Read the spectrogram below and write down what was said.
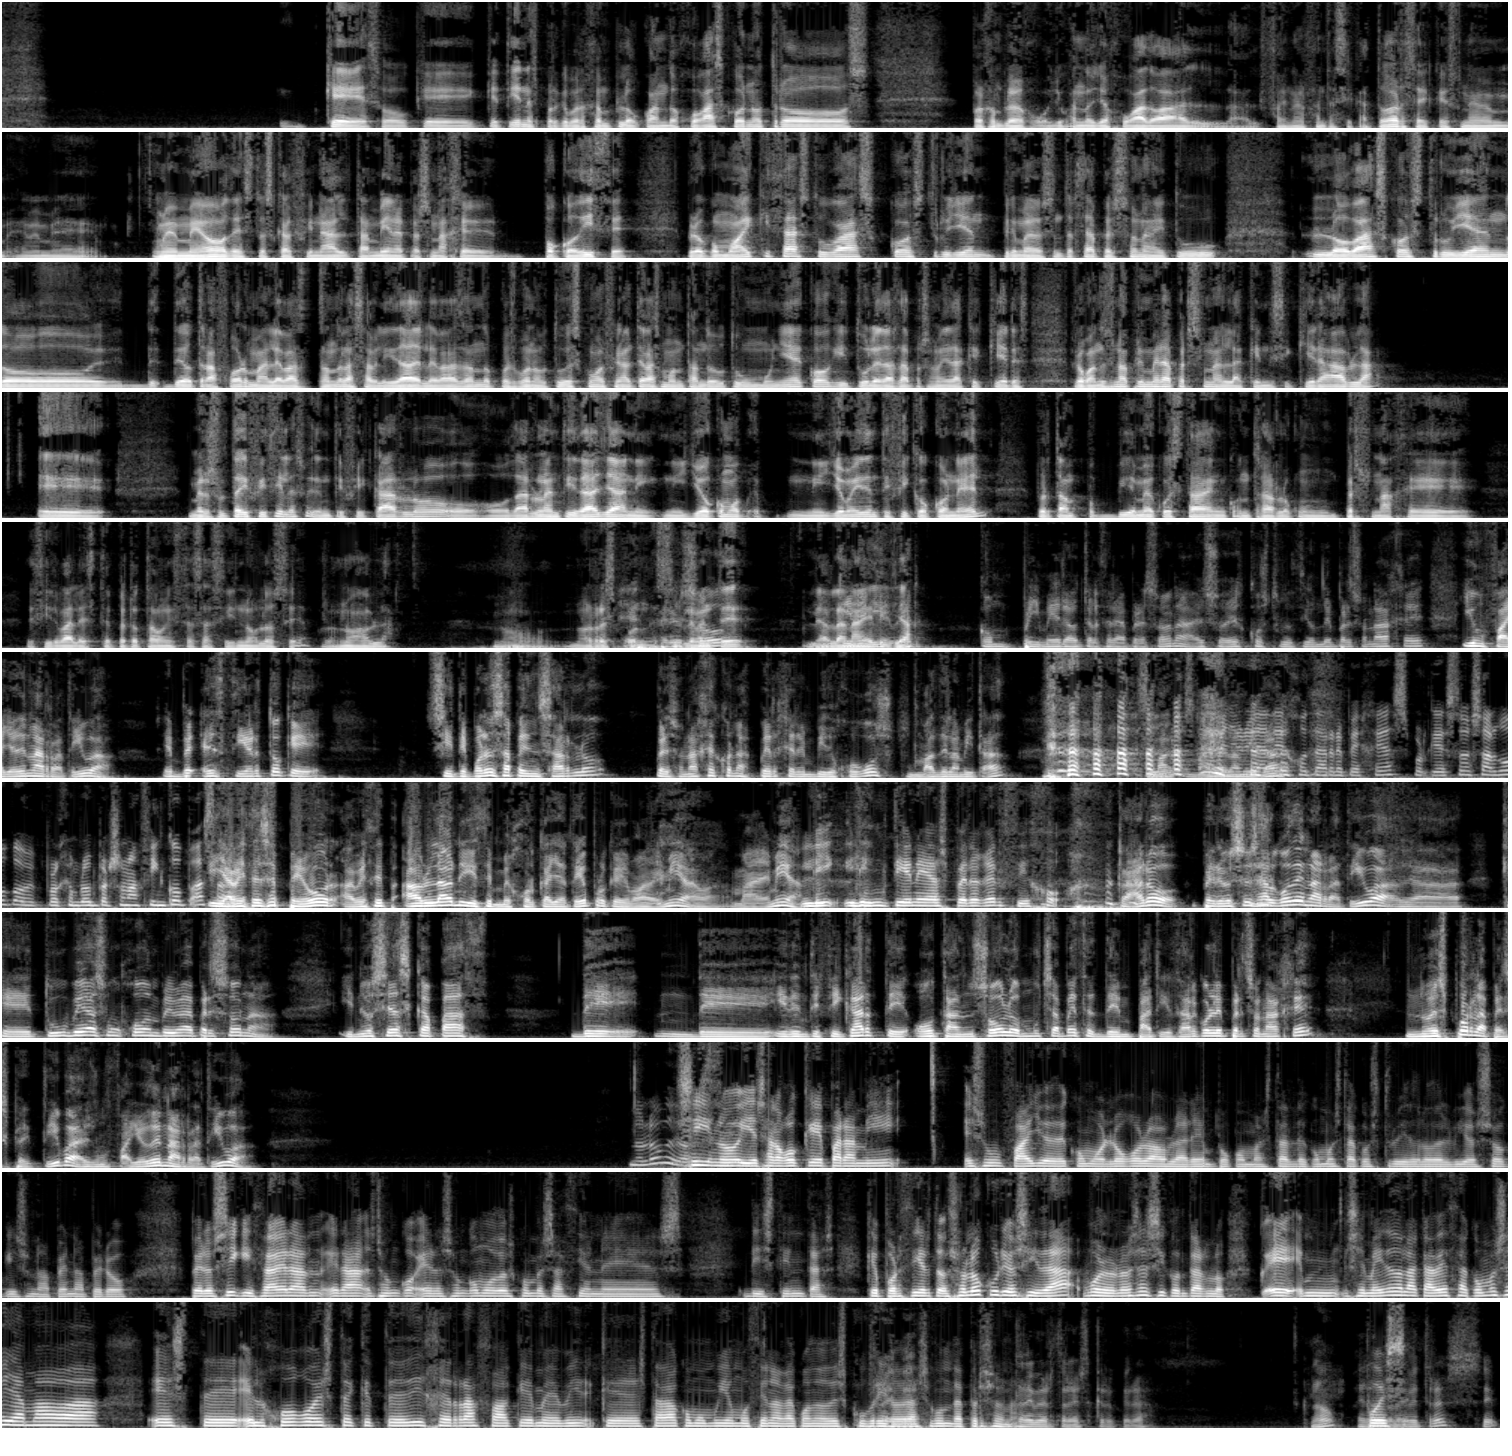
¿qué es o qué, tienes? Porque, por ejemplo, cuando juegas con otros... Por ejemplo, yo, cuando yo he jugado al, al Final Fantasy XIV, que es un MM MMO de estos que al final también el personaje poco dice, pero como hay quizás tú vas construyendo, primero es en tercera persona y tú lo vas construyendo de, de, otra forma, le vas dando las habilidades, le vas dando, pues bueno, tú es como al final te vas montando tú un muñeco y tú le das la personalidad que quieres, pero cuando es una primera persona en la que ni siquiera habla, eh, me resulta difícil eso, identificarlo o, o darle una entidad ya, ni, ni yo como, ni yo me identifico con él, pero también me cuesta encontrarlo como un personaje decir, vale, este protagonista es así, no lo sé, pero no habla, no, no responde, Eh, pero simplemente le no hablan a él y ya. Con primera o tercera persona. Eso es construcción de personaje y un fallo de narrativa. Es cierto que si te pones a pensarlo, personajes con Asperger en videojuegos, más de la mitad. Es Más- más más de la mayoría de mitad. JRPGs, porque esto es algo como, por ejemplo, en Persona 5 pasa. Y a veces es peor. A veces hablan y dicen, mejor cállate porque, madre mía, madre mía. Link, Link tiene Asperger fijo. Claro, pero eso es algo de narrativa. O sea, que tú veas un juego en primera persona y no seas capaz de, de identificarte o tan solo muchas veces de empatizar con el personaje, no es por la perspectiva, es un fallo de narrativa. No lo veo Sí, así. no, y es algo que para mí es un fallo de cómo, luego lo hablaré un poco más tarde, cómo está construido lo del Bioshock y es una pena, pero, pero sí, quizá eran, eran, son, son como dos conversaciones distintas. Que por cierto, solo curiosidad, bueno, no sé si contarlo, eh, mm, se me ha ido de la cabeza, ¿cómo se llamaba este, el juego este que te dije, Rafa, que me vi- que estaba como muy emocionada cuando descubrí lo de la segunda persona? Driver 3 creo que era. ¿No? ¿Era Pues- Driver 3? Sí.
